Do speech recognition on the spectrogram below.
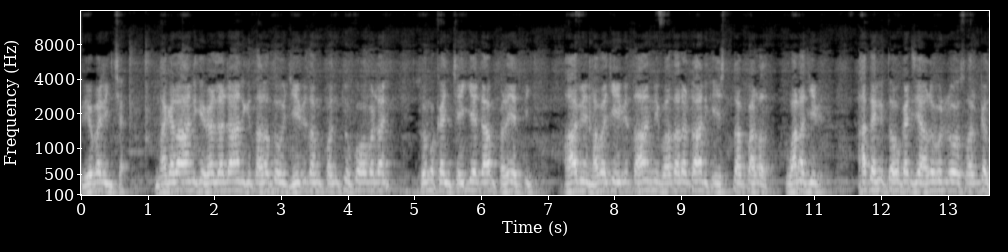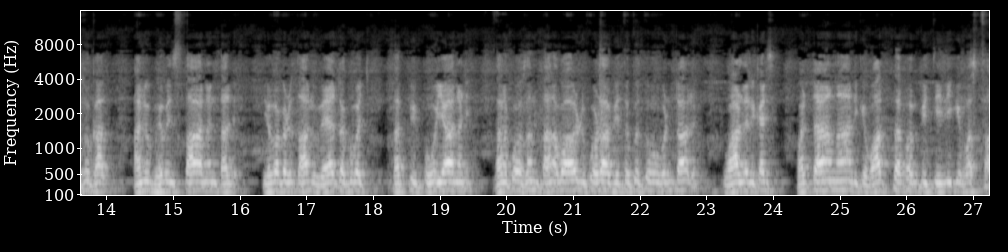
వివరించాడు. నగరానికి వెళ్ళడానికి తనతో జీవితం పంచుకోవడానికి సుముఖం చెయ్యడం ప్రయత్ని ఆమె నవజీవితాన్ని వదలటానికి ఇష్టపడదు. వన జీవితం అతనితో కలిసి అడవుల్లో స్వర్గ సుఖాలు అనుభవిస్తానని తల్లి యువకుడు తాను వేటకు వచ్చి తప్పిపోయానని తన కోసం తన వాళ్ళు కూడా వెతుకుతూ ఉంటారు. వాళ్ళని కలిసి పట్టణానికి వార్త పంపి తిరిగి వస్తా.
